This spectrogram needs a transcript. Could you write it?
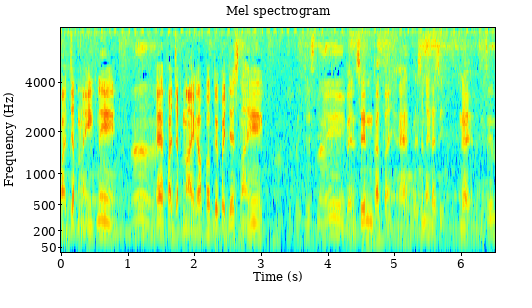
pajak naik nih. Nah eh pajak naik apa? BPJS naik. BPJS naik. Bensin katanya eh bensin naik gak sih? Enggak ya? Bensin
